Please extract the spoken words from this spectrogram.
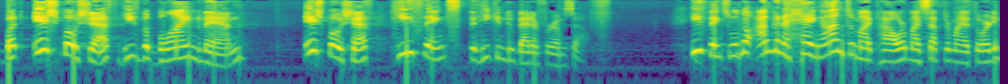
But Ishbosheth, he's the blind man, Ishbosheth, he thinks that he can do better for himself. He thinks, well, no, I'm going to hang on to my power, my scepter, my authority,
